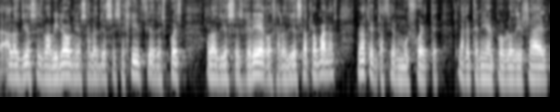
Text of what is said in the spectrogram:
a los dioses babilonios, a los dioses egipcios, después a los dioses griegos, a los dioses romanos, una tentación muy fuerte la que tenía el pueblo de Israel.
